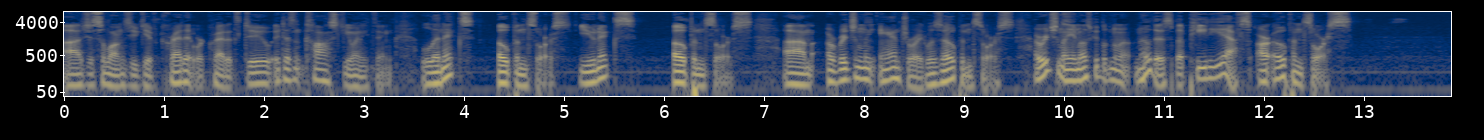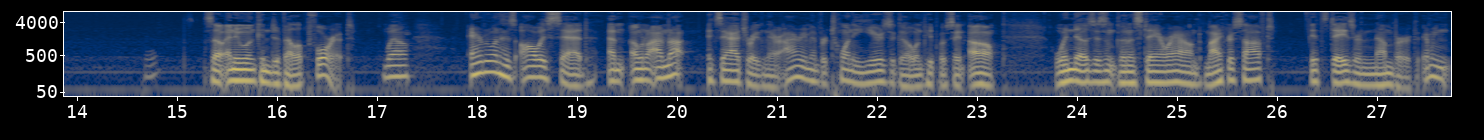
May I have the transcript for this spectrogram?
uh, just so long as you give credit where credit's due. It doesn't cost you anything. Linux, open source. Unix, open source. Um, originally, Android was open source. Originally, most people don't know this, but PDFs are open source. So anyone can develop for it. Well, everyone has always said, and I'm not exaggerating there. I remember 20 years ago when people were saying, "Oh, Windows isn't going to stay around. Microsoft, its days are numbered." I mean,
